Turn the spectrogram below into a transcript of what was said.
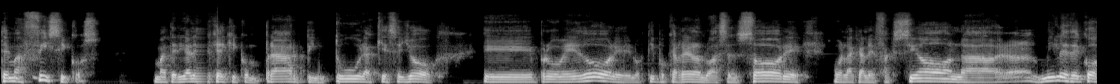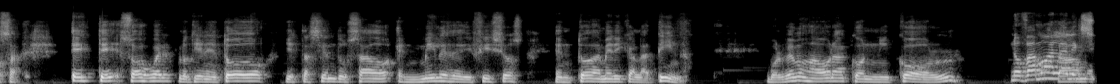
temas físicos, materiales que hay que comprar, pinturas, qué sé yo, eh, proveedores, los tipos que arreglan los ascensores o la calefacción, miles de cosas. Este software lo tiene todo y está siendo usado en miles de edificios en toda América Latina. Volvemos ahora con Nicole. Nos vamos a la elección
